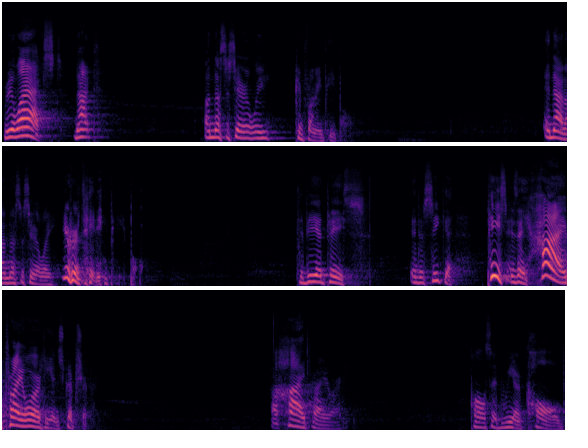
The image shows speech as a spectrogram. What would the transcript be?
Relaxed, not unnecessarily confronting people. And not unnecessarily irritating people to be at peace and to seek it. Peace is a high priority in Scripture. A high priority. Paul said, We are called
